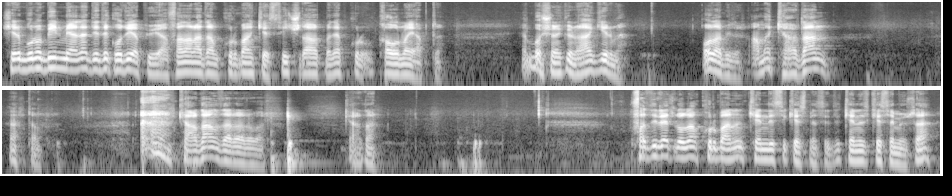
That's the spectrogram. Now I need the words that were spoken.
Şimdi bunu bilmeyenler dedikodu yapıyor ya falan adam kurban kesti hiç dağıtmadı hep kavurma yaptı. Yani boşuna günaha girme. Olabilir ama kardan Heh, tamam. kardan zararı var. Kardan. Faziletli olan kurbanın kendisi kesmesidir. Kendisi kesemiyorsa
